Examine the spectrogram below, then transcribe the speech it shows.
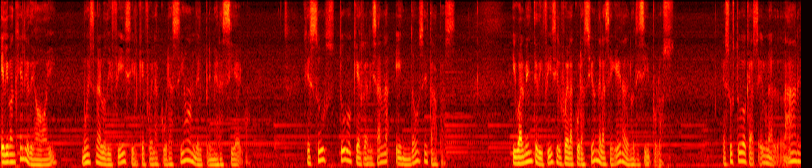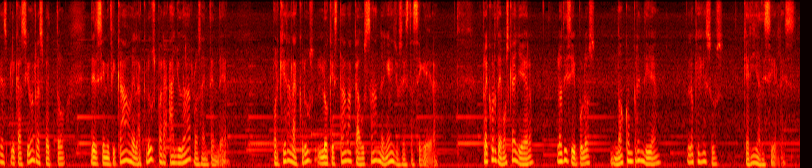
El Evangelio de hoy muestra lo difícil que fue la curación del primer ciego. Jesús tuvo que realizarla en dos etapas. Igualmente difícil fue la curación de la ceguera de los discípulos. Jesús tuvo que hacer una larga explicación respecto del significado de la cruz para ayudarlos a entender por qué era la cruz lo que estaba causando en ellos esta ceguera. Recordemos que ayer los discípulos no comprendían lo que Jesús quería decirles.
